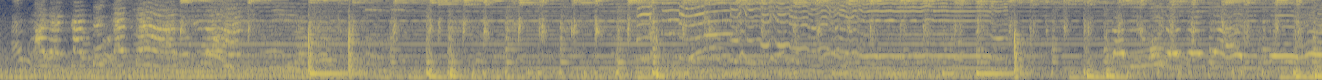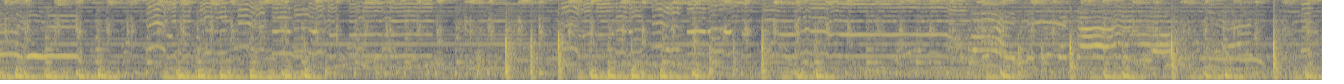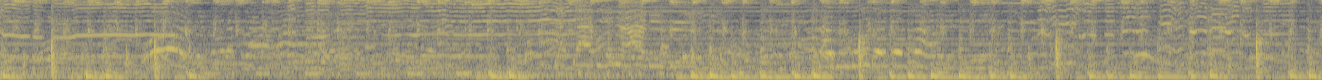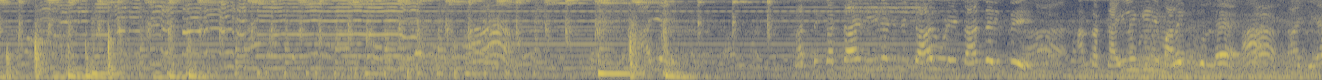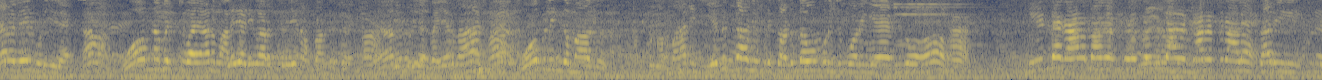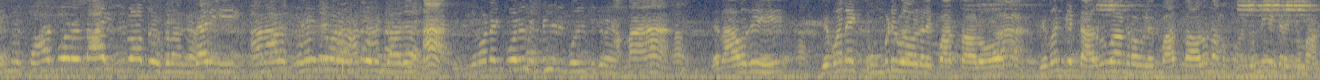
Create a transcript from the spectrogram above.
நான் ஏறவே முடியல. ஓம் நமச்சிவாயான மலை அடிவாரத்திலேயே நான் உட்கார்ந்துருக்கிறேன் என்னுடைய பெயர் தான் ஓபலிங்கமாகு அம்மா நீங்க எதுக்காக இப்படி கடுந்தாவும் குடிக்க போறீங்க? ஆ, நீண்ட காலமாக குழந்தை இல்லாத காரணத்தினால சரி. இதுவா பேசுறாங்க. சரி. அதனால குழந்தை வர வாங்குவதற்காக ஆ. சிவனை கோரி வெள்ளிங்கிரி போயிட்டு இருக்கிறேன். அம்மா ஏதாவது சிவனை கும்பிடுபவர்களை பார்த்தாலும் சிவன் கிட்ட அருள் வாங்குறவர்களை பார்த்தாலும் நமக்கு புண்ணியம் கிடைக்குமா?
